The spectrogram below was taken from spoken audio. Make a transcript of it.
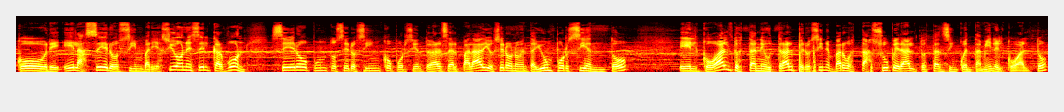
cobre, el acero sin variaciones, el carbón 0.05% de alza, el paladio 0.91%, el cobalto está neutral, pero sin embargo está súper alto, está en 50.000 el cobalto.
